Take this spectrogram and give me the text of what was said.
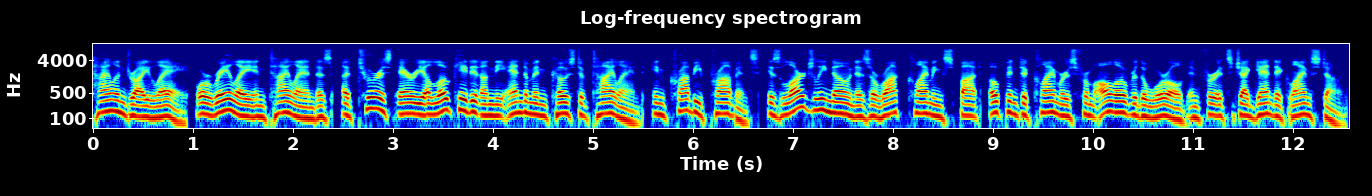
Thailandrai Lay, or Railay in Thailand is, a tourist area located on the Andaman coast of Thailand, in Krabi province, is largely known as a rock climbing spot, open to climbers from all over the world and for its gigantic limestone.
